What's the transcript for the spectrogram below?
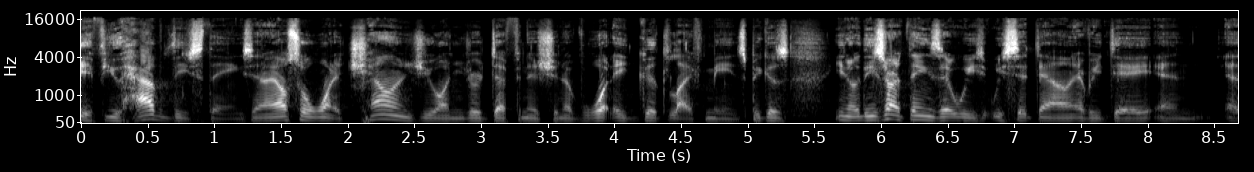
if you have these things and i also want to challenge you on your definition of what a good life means because you know these aren't things that we, we sit down every day and uh,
